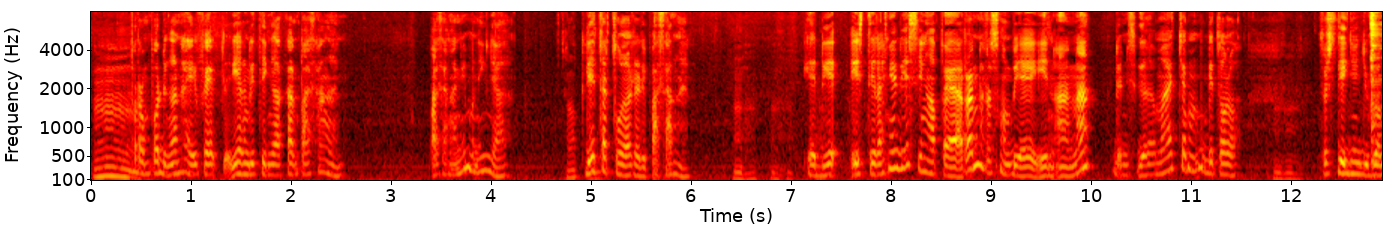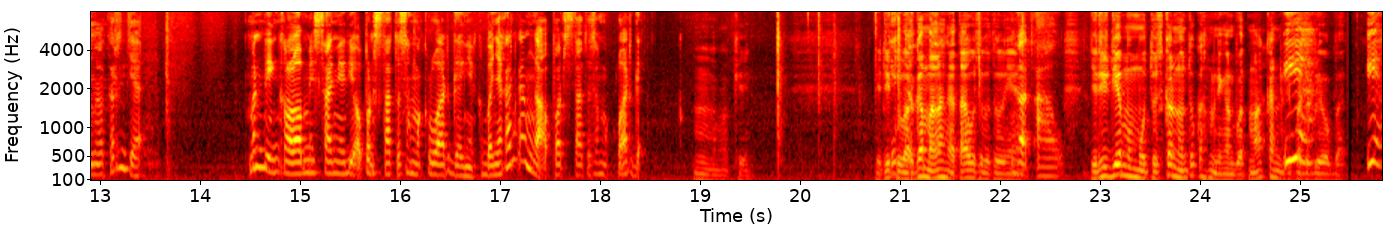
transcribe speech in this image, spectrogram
Hmm, perempuan dengan HIV yang ditinggalkan pasangan pasangannya meninggal oke. dia tertular dari pasangan hmm, ya dia istilahnya dia single parent harus ngebiayain anak dan segala macem gitu loh hmm. terus dia juga nggak kerja mending kalau misalnya dia open status sama keluarganya kebanyakan kan nggak open status sama keluarga Hmm, oke. Jadi Itu. keluarga malah nggak tahu sebetulnya. nggak tahu Jadi dia memutuskan untuk ah mendingan buat makan Iya. daripada beli obat. iya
